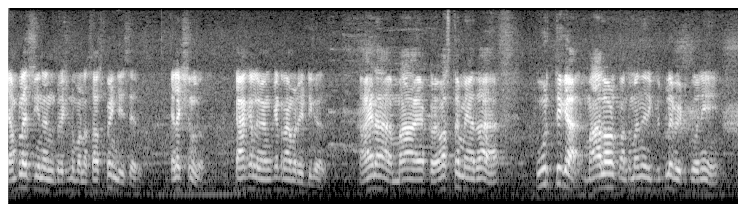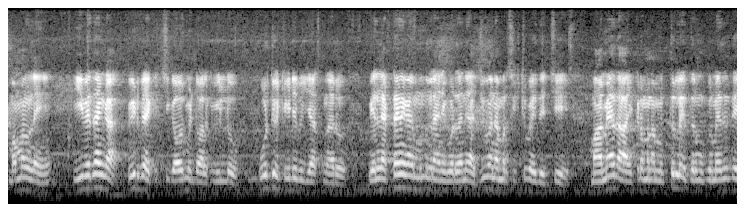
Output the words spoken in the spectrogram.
ఎంప్లాయీస్ యూనియన్ ప్రెసిడెంట్ మొన్న సస్పెండ్ చేశారు ఎలక్షన్లో. కాకర్ల వెంకటరామారెడ్డి గారు. ఆయన మా యొక్క వ్యవస్థ మీద పూర్తిగా మాలో కొంతమందిని గ్రిప్లో పెట్టుకొని మమ్మల్ని ఈ విధంగా ఫీడ్బ్యాక్ ఇచ్చి గవర్నమెంట్ వాళ్ళకి వీళ్ళు పూర్తిగా టీడీపీ చేస్తున్నారు. వీళ్ళని ఎట్టైనా కానీ ముందుకు రానికూడదని a G O number sixty five తెచ్చి మా మీద ఇక్కడ మన మిత్రులు ఇద్దరు ముగ్గురు మీద అయితే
